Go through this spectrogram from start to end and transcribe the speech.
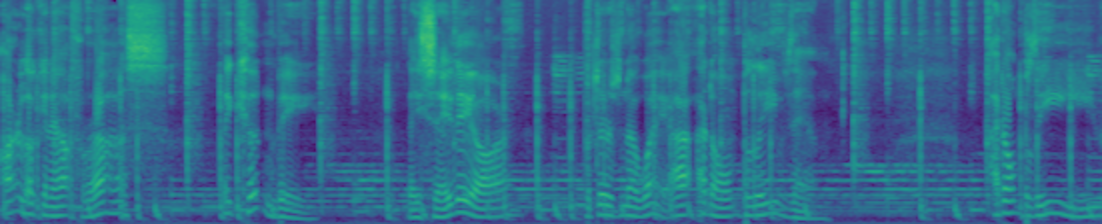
aren't looking out for us. They couldn't be. They say they are, but there's no way. I, I don't believe them. I don't believe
